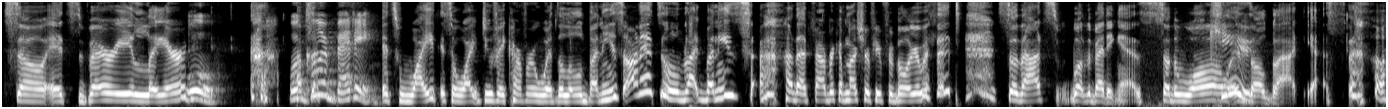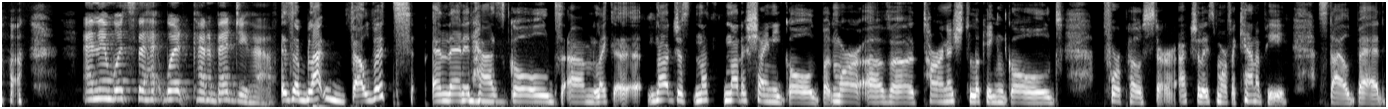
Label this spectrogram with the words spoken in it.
So it's very layered. Ooh. What color bedding? It's white. It's a white duvet cover with the little bunnies on it, the little black bunnies. that fabric, I'm not sure if you're familiar with it. So that's what the bedding is. So the wall Cute. is all black. Yes. And then what's the what kind of bed do you have? it's a black velvet and then it Mm-hmm. has gold um like a, not just not not a shiny gold but more of a tarnished looking gold four poster actually it's more of a canopy style bed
